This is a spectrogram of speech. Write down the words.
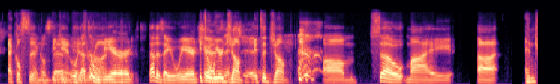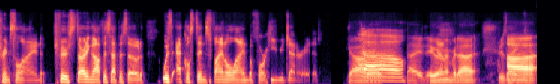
Eccleston, Eccleston. began Ooh, his that's run. a weird. That is a weird. it's a weird jump it's a jump um so my uh entrance line for starting off this episode was eccleston's final line before he regenerated Got oh, it. I do Yeah. remember that. he was like Uh,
